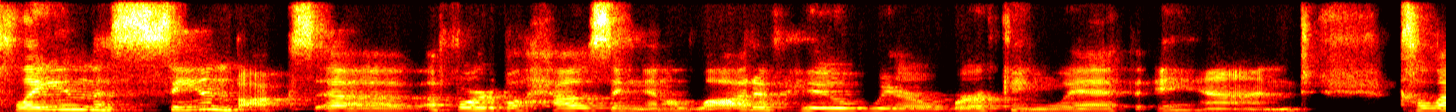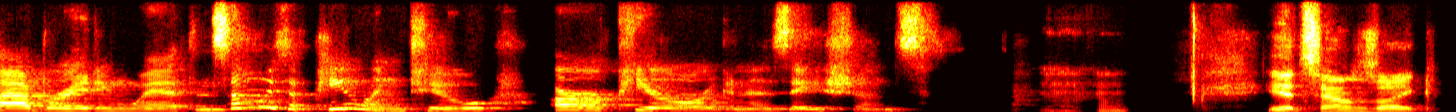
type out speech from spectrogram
play in the sandbox of affordable housing and a lot of who we're working with and collaborating with in some ways appealing to are our peer organizations mm-hmm. it sounds like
